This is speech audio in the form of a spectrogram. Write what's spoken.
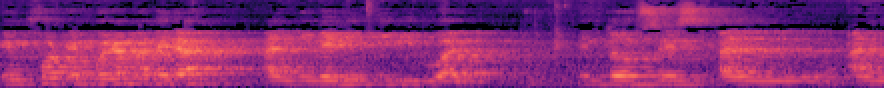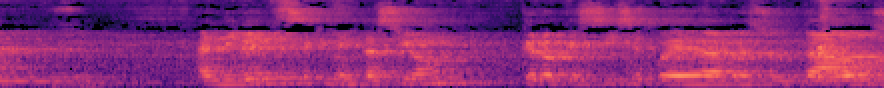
en, buena manera al nivel individual. Entonces, al, al, al, nivel de segmentación, creo que sí se puede dar resultados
